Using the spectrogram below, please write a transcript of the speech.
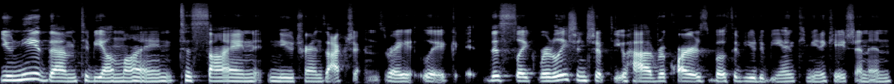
you need them to be online to sign new transactions right? Like this like relationship that you have requires both of you to be in communication and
